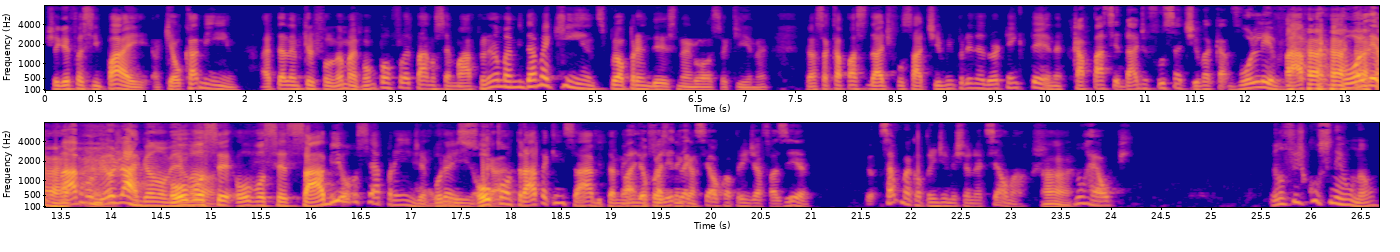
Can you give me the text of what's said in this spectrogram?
Cheguei e falei assim, pai, aqui é o caminho. Até lembro que ele falou, não, mas vamos panfletar no semáforo. Falei, não, mas me dá mais 500 para eu aprender esse negócio aqui, né? Então essa capacidade fuçativa o empreendedor tem que ter, né? capacidade fuçativa. ca- Vou levar, pra- vou levar pro meu jargão, meu Ou irmão. você, ou você sabe ou você aprende, é, É por aí. isso, ou cara. contrata quem sabe também. Olha, eu falei do que- Excel que eu aprendi a fazer. Sabe como é que eu aprendi a mexer no Excel, Marcos? Ah, No Help. Eu não fiz curso nenhum, não.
